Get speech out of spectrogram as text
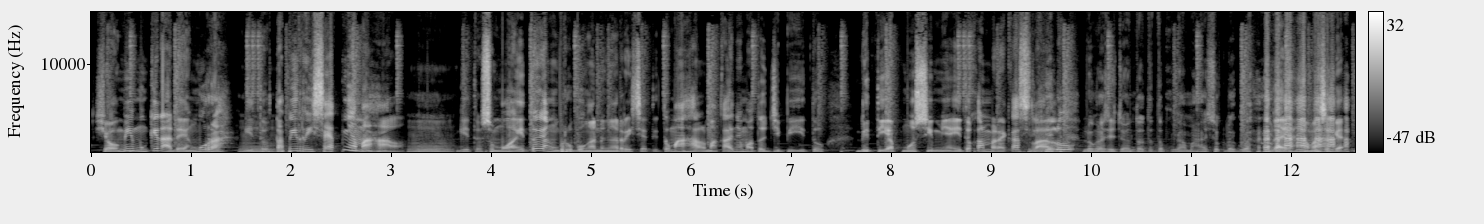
Xiaomi mungkin ada yang murah gitu, Hmm. tapi risetnya mahal. Hmm. gitu. Semua itu yang berhubungan dengan riset itu mahal. Makanya MotoGP itu di tiap musimnya itu kan mereka selalu Lu ngasih contoh tetap nggak masuk dah gua. enggak ya, enggak masuk ya.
